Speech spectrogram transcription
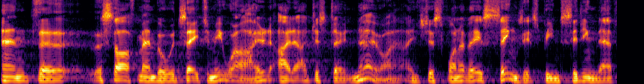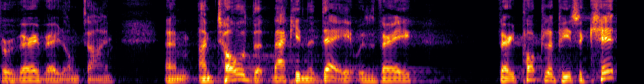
And uh, the staff member would say to me, Well, I, I, I just don't know. I, it's just one of those things. It's been sitting there for a very, very long time. Um, I'm told that back in the day it was a very, very popular piece of kit,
